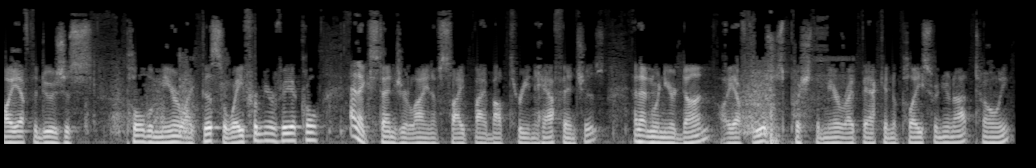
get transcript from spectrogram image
All you have to do is just pull the mirror like this away from your vehicle and extend your line of sight by about three and a half inches. And then when you're done, all you have to do is just push the mirror right back into place when you're not towing.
